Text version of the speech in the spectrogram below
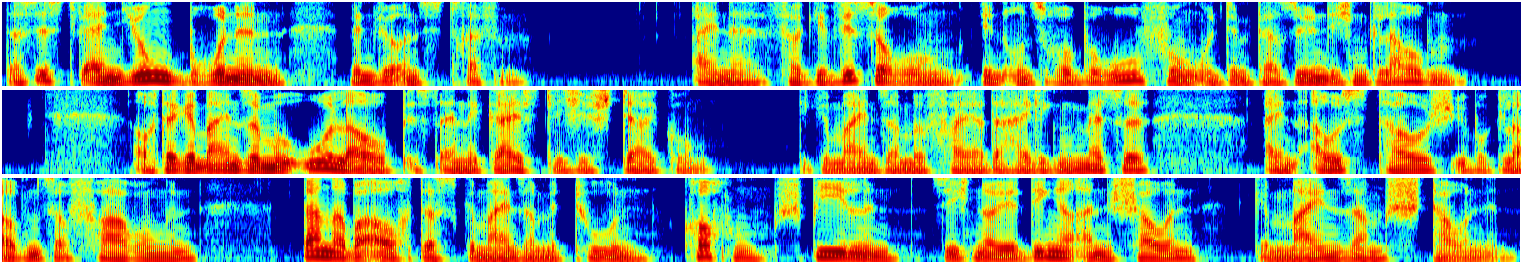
Das ist wie ein Jungbrunnen, wenn wir uns treffen. Eine Vergewisserung in unserer Berufung und im persönlichen Glauben. Auch der gemeinsame Urlaub ist eine geistliche Stärkung, die gemeinsame Feier der heiligen Messe, ein Austausch über Glaubenserfahrungen, dann aber auch das gemeinsame Tun, Kochen, Spielen, sich neue Dinge anschauen, gemeinsam staunen.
